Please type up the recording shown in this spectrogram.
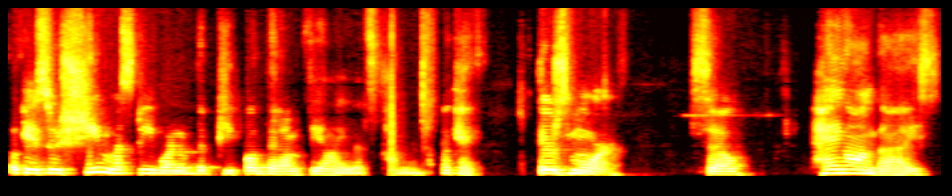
okay, so she must be one of the people that I'm feeling that's coming. Okay, there's more. So hang on, guys.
